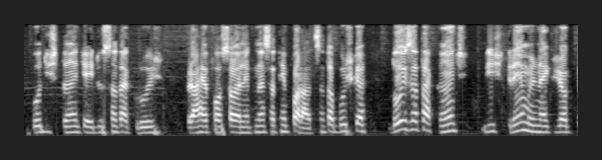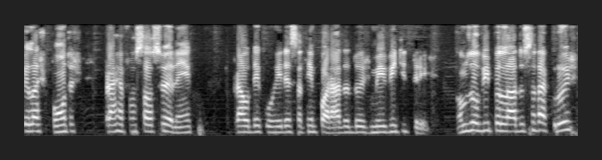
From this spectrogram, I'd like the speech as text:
ficou distante aí do Santa Cruz para reforçar o elenco nessa temporada. Santa busca dois atacantes de extremos, né, que jogam pelas pontas para reforçar o seu elenco para o decorrer dessa temporada 2023. Vamos ouvir pelo lado do Santa Cruz,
